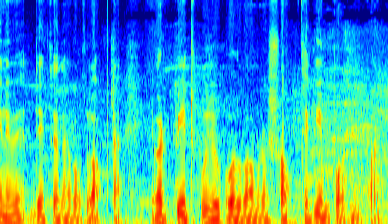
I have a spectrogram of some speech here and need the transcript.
এনিওয়ে দেখতে থাকো ব্লগটা। এবার পেট পুজো করব আমরা সব থেকে ইম্পর্টেন্ট পার্ট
